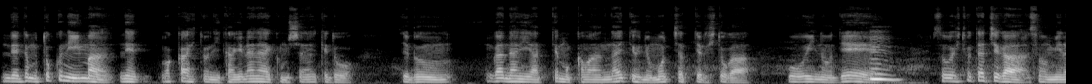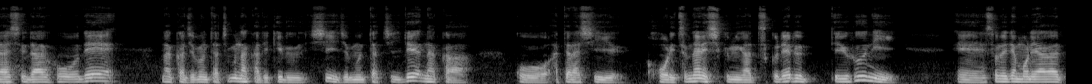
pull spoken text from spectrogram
で、でも特に今ね、若い人に限らないかもしれないけど、自分が何やっても変わらないっていうふうに思っちゃってる人が多いので、うん。そういう人たちがその未来世代法で、なんか自分たちもなんかできるし、自分たちでなんか、こう、新しい法律なり仕組みが作れるっていうふうに、えーそれで盛り上が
